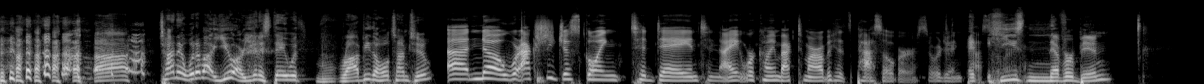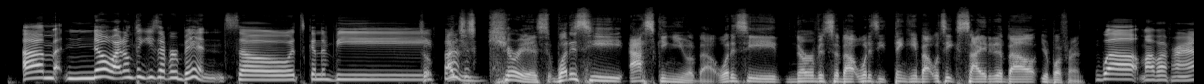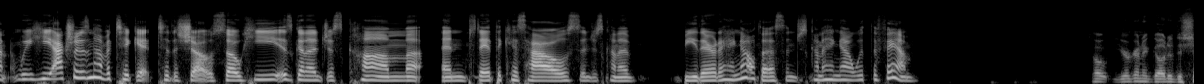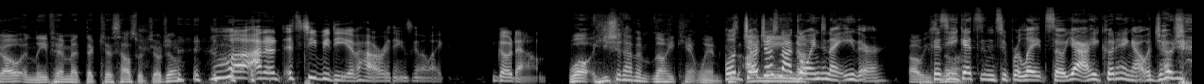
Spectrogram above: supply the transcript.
Uh, Tanya, what about you? Are you going to stay with Robbie the whole time too? Uh, no, we're actually just going today and tonight. We're coming back tomorrow because it's Passover, so we're doing And Passover. he's never been. um, no, I don't think he's ever been, so it's gonna be So fun. I'm just curious. What is he asking you about? What is he nervous about? What is he thinking about? What's he excited about? Your boyfriend. Well, my boyfriend, we he actually doesn't have a ticket to the show, so he is gonna just come and stay at the KIIS House and just kind of be there to hang out with us and just kind of hang out with the fam. So you're going to go to the show and leave him at the KIIS House with JoJo? well, I don't. It's TBD of how everything's gonna like go down. well, he should have him. No, he can't win. Well, JoJo's may not, going tonight either Oh, because he gets in super late. So yeah, he could hang out with JoJo.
